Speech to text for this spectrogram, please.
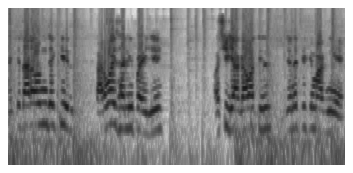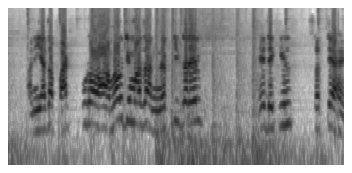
ठेकेदारावरून देखील कारवाई झाली पाहिजे अशी या गावातील जनतेची मागणी आहे. आणि याचा पाठपुरावा अमरावती माझा नक्की करेल हे देखील सत्य आहे.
